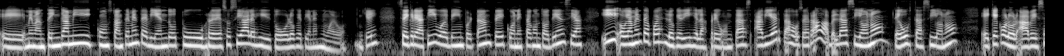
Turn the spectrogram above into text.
eh, me mantenga a mí constantemente viendo tus redes sociales y todo lo que tienes nuevo, ¿ok? Sé creativo, es bien importante, conecta con tu audiencia y obviamente pues lo que dije, las preguntas abiertas o cerradas, ¿verdad? Sí o no, te gusta, sí o no. Eh, ¿Qué color? ABC,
